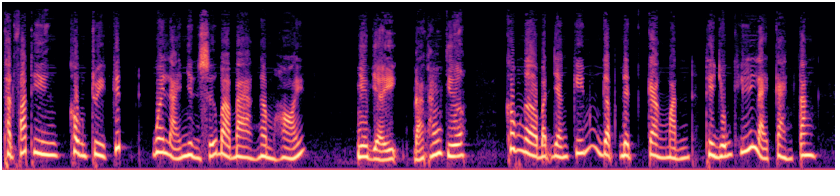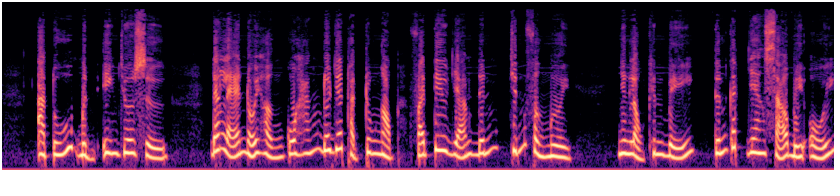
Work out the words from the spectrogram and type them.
Thạch phá thiên không truy kích, quay lại nhìn sử bà bà ngầm hỏi như vậy đã thắng chưa không ngờ bạch dạng kiếm gặp địch càng mạnh thì dũng khí lại càng tăng a tú bình yên vô sự Đáng lẽ nỗi hận của hắn đối với Thạch Trung Ngọc phải tiêu giảm đến 9 phần 10. Nhưng lòng khinh bỉ, tính cách gian xảo bị ổi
